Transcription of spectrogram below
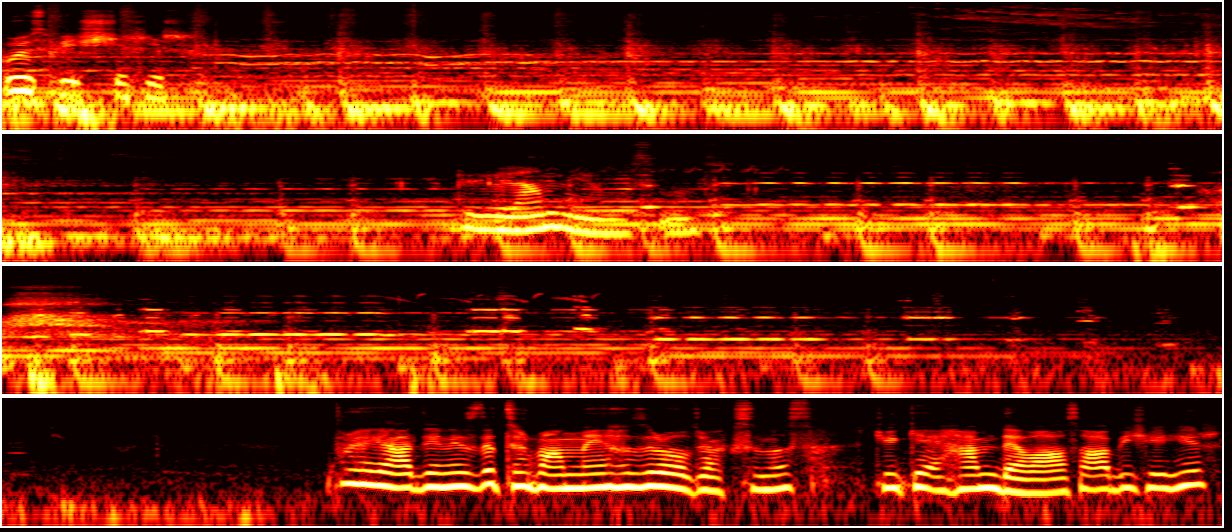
Burası bir şehir. Büyülenmiyor musunuz? Geldiğinizde tırmanmaya hazır olacaksınız. Çünkü hem devasa bir şehir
